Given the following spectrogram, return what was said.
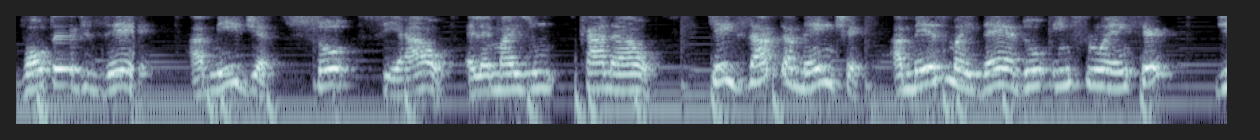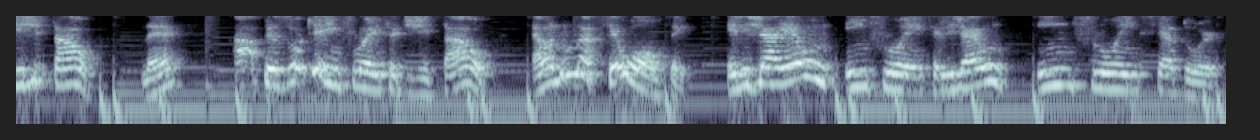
Volto a dizer, a mídia social ela é mais um canal, que é exatamente a mesma ideia do influencer digital, né? A pessoa que é influencer digital, ela não nasceu ontem. Ele já é um influencer, ele já é um influenciador,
